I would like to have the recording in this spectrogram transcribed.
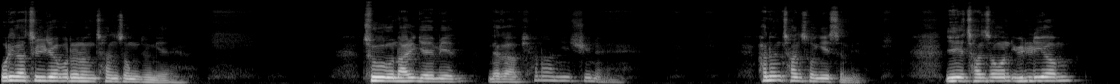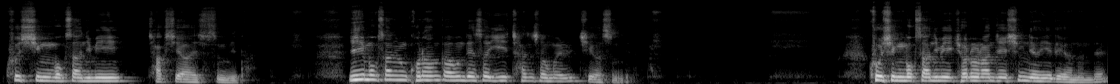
우리가 즐겨 부르는 찬송 중에 주 날개 및 내가 편안히 쉬네 하는 찬송이 있습니다. 이 찬송은 윌리엄 쿠싱 목사님이 작시하였습니다. 이 목사님은 고난 가운데서 이 찬송을 지었습니다. 쿠싱 목사님이 결혼한 지 10년이 되었는데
